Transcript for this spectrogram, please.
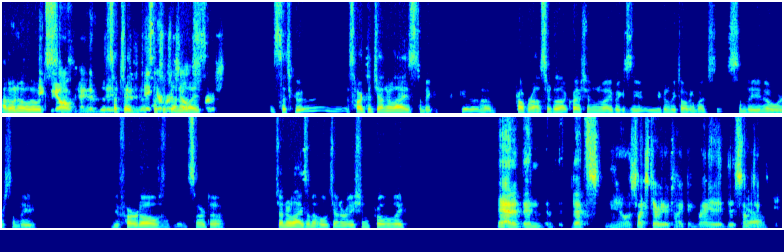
I don't know though. It's we all kind of it's such a- it's such a generalized- first. it's such good. It's hard to generalize to make a proper answer to that question in a way because you, you're going to be talking about somebody you know or somebody you've heard of. It's hard to generalize on a whole generation, probably. Yeah, and, and that's, you know, it's like stereotyping, right? It, it's something Yeah. we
